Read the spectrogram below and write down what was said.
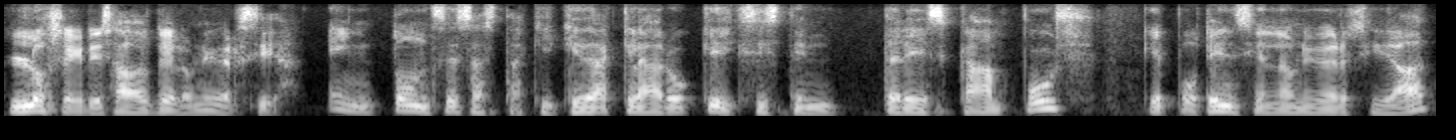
los egresados de la universidad. Entonces, hasta aquí queda claro que existen tres campos que potencian la universidad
